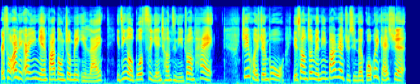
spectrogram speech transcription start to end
而从二零二一年发动政变以来，已经有多次延长紧急状态。这一回宣布，也象征原定八月举行的国会改选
